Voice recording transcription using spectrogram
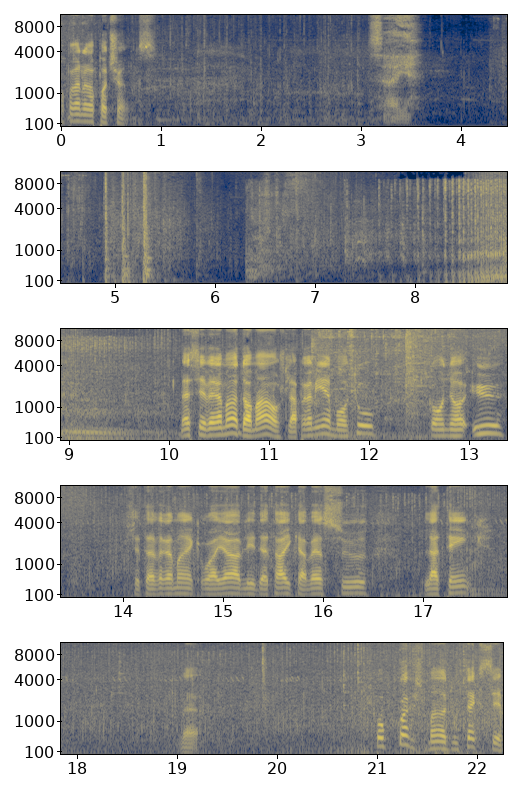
On prendra pas de chance. Ça y est. Ben, c'est vraiment dommage. La première moto qu'on a eue, c'était vraiment incroyable les détails qu'il y avait sur la tank. Mais je sais pas pourquoi je m'en doutais que c'est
